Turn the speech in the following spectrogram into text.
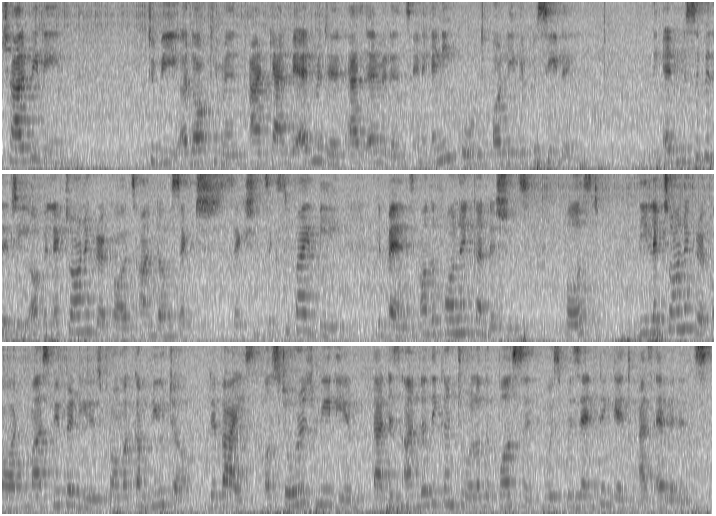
shall be deemed to be a document and can be admitted as evidence in any court or legal proceeding. The admissibility of electronic records under sec- section 65b depends on the following conditions. First, the electronic record must be produced from a computer, device, or storage medium that is under the control of the person who is presenting it as evidence.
